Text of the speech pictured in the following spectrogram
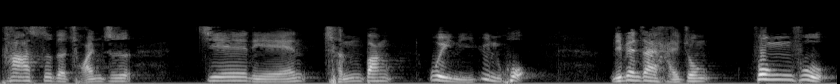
他斯的船只接连城邦为你运货，里面在海中。丰富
